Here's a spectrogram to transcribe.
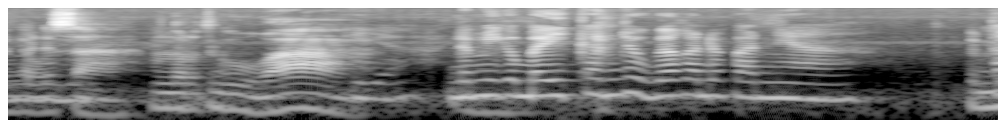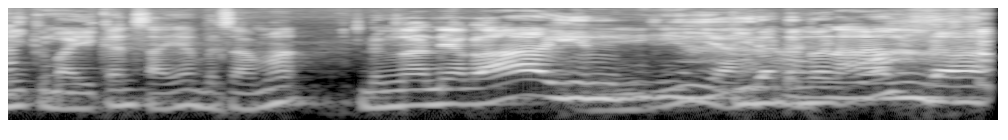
mending nggak benar. usah menurut gua Iya, demi kebaikan juga ke depannya. Demi kebaikan saya bersama dengan yang lain Iya. tidak dengan anda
